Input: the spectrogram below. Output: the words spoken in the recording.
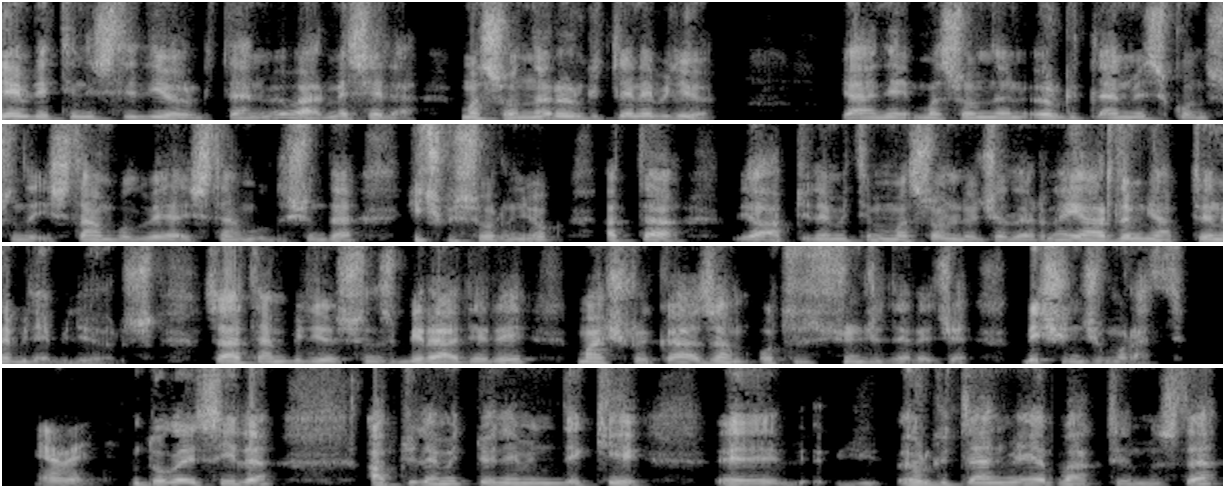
devletin istediği örgütlenme var. Mesela masonlar örgütlenebiliyor. Yani masonların örgütlenmesi konusunda İstanbul veya İstanbul dışında hiçbir sorun yok. Hatta ya Abdülhamit'in mason localarına yardım yaptığını bile biliyoruz. Zaten biliyorsunuz biraderi Maşrık-ı Azam 33. derece 5. Murat. Evet. Dolayısıyla Abdülhamit dönemindeki e, örgütlenmeye baktığımızda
